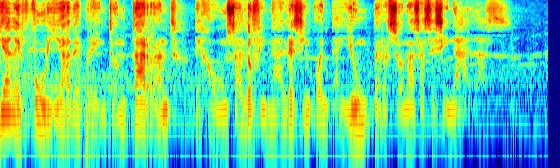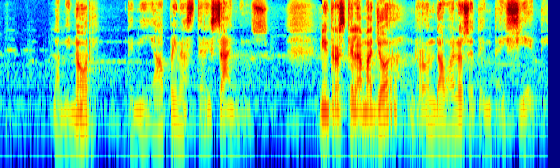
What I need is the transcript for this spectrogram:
De furia de Brenton Tarrant dejó un saldo final de 51 personas asesinadas. La menor tenía apenas 3 años, mientras que la mayor rondaba los 77.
